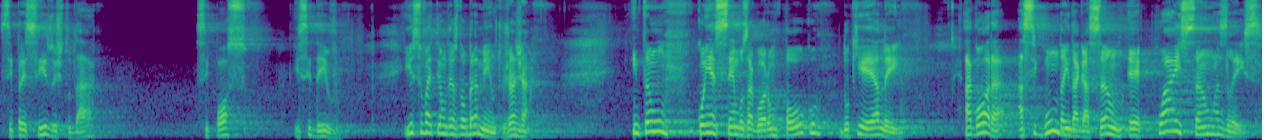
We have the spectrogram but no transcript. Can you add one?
se preciso estudar, se posso e se devo. Isso vai ter um desdobramento já já. Então, conhecemos agora um pouco do que é a lei. Agora, a segunda indagação é quais são as leis?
